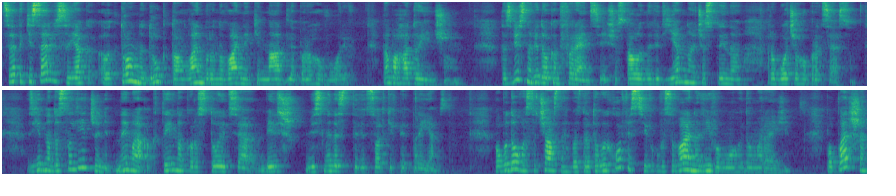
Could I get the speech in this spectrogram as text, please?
Це такі сервіси, як електронний друк та онлайн-бронювання кімнат для переговорів та багато іншого. Та, звісно, відеоконференції, що стали невід'ємною частиною робочого процесу. Згідно досліджень, ними активно користуються більш 80% підприємств. Побудова сучасних бездротових офісів висуває нові вимоги до мережі. По-перше,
